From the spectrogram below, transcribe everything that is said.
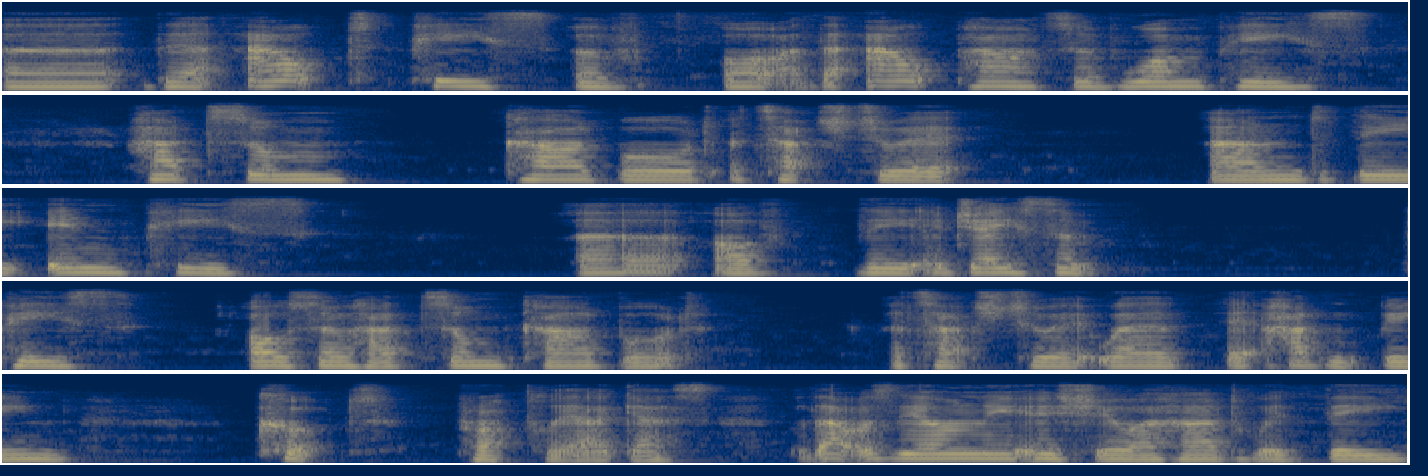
Uh, the out piece of, or the out part of one piece had some cardboard attached to it, and the in piece uh, of the adjacent piece also had some cardboard attached to it where it hadn't been cut properly, I guess. But that was the only issue I had with the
